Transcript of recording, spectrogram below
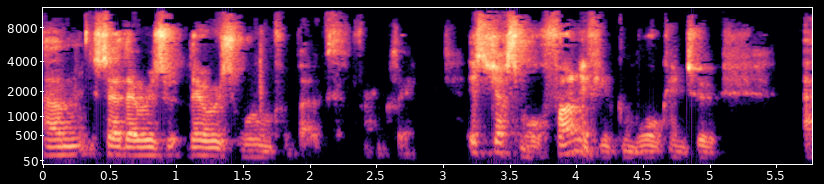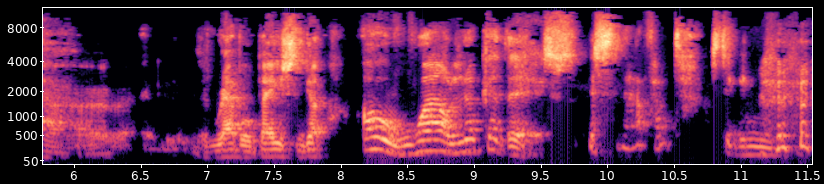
Um, so there is there is room for both, frankly. It's just more fun if you can walk into uh, the rebel base and go, oh wow, look at this! Isn't that fantastic? And,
